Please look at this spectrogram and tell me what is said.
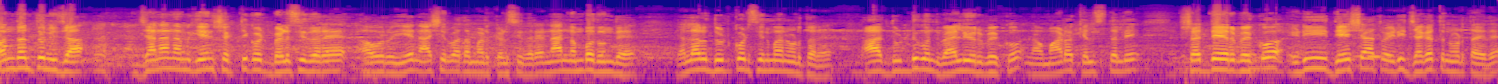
ಒಂದಂತೂ ನಿಜ. ಜನ ನಮಗೇನ್ ಶಕ್ತಿ ಕೊಟ್ಟು ಬೆಳೆಸಿದ್ದಾರೆ ಅವರು ಏನ್ ಆಶೀರ್ವಾದ ಮಾಡಿ ಕಳಿಸಿದ್ದಾರೆ ನಾನು ನಂಬೋದೊಂದೇ ಎಲ್ಲರೂ ದುಡ್ಡು ಕೊಟ್ಟು ಸಿನಿಮಾ ನೋಡ್ತಾರೆ. ಆ ದುಡ್ಡಿಗೊಂದು ವ್ಯಾಲ್ಯೂ ಇರಬೇಕು. ನಾವು ಮಾಡೋ ಕೆಲಸದಲ್ಲಿ ಶ್ರದ್ಧೆ ಇರಬೇಕು. ಇಡೀ ದೇಶ ಅಥವಾ ಇಡೀ ಜಗತ್ತು ನೋಡ್ತಾ ಇದೆ.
